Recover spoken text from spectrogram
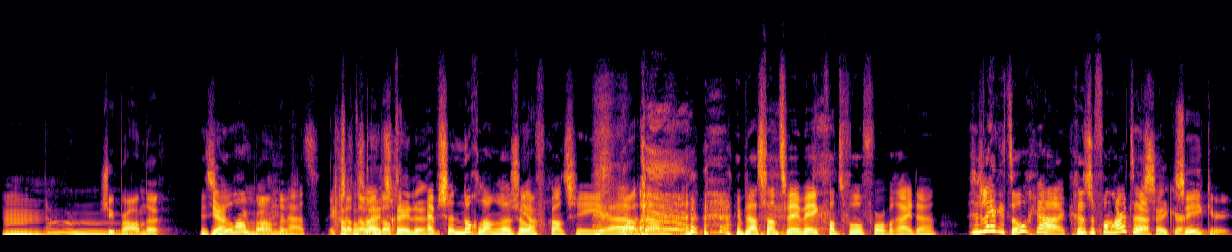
Mm. Hmm. Super handig. Dit is Ja, heel handig, superhandig. inderdaad. Ik Gaat zat al aan dat schelen. Hebben ze een nog langere zomervakantie eh, Nou. dan? in plaats van twee weken van tevoren voorbereiden. Dat is lekker toch? Ja, ik gun ze van harte. Zeker. Zeker.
